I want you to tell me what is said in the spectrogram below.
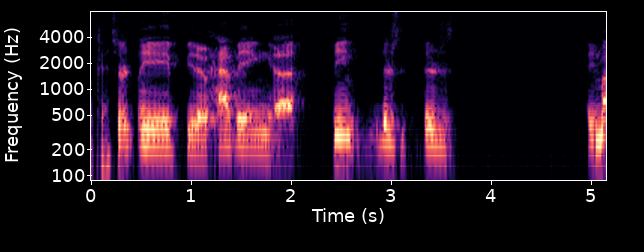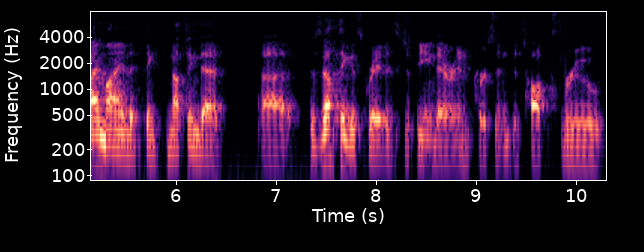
Okay, certainly you know having uh, being there's there's in my mind I think nothing that uh, there's nothing as great as just being there in person to talk through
